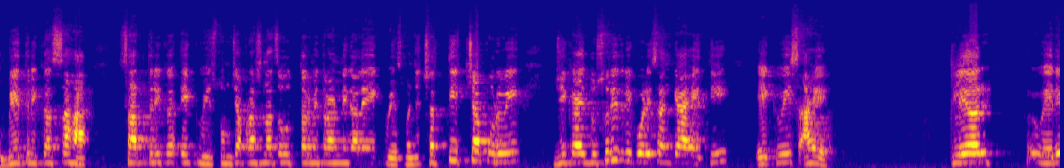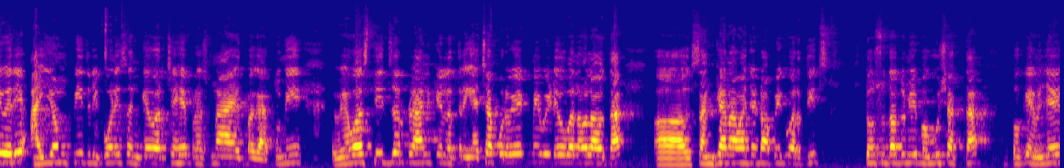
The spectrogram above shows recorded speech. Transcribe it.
बे त्रिक सहा. सात त्रिक एकवीस. तुमच्या प्रश्नाचं उत्तर मित्रांनो निघालं एकवीस. म्हणजे छत्तीसच्या पूर्वी जी काही दुसरी त्रिकोणी संख्या आहे ती एकवीस आहे. क्लिअर व्हेरी व्हेरी आयएमपी त्रिकोणी संख्येवरचे हे प्रश्न आहेत बघा. तुम्ही व्यवस्थित जर प्लॅन केलं तर याच्यापूर्वी एक मी व्हिडिओ बनवला होता संख्या नावाच्या टॉपिक वरतीच. तो सुद्धा तुम्ही बघू शकता. ओके म्हणजे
